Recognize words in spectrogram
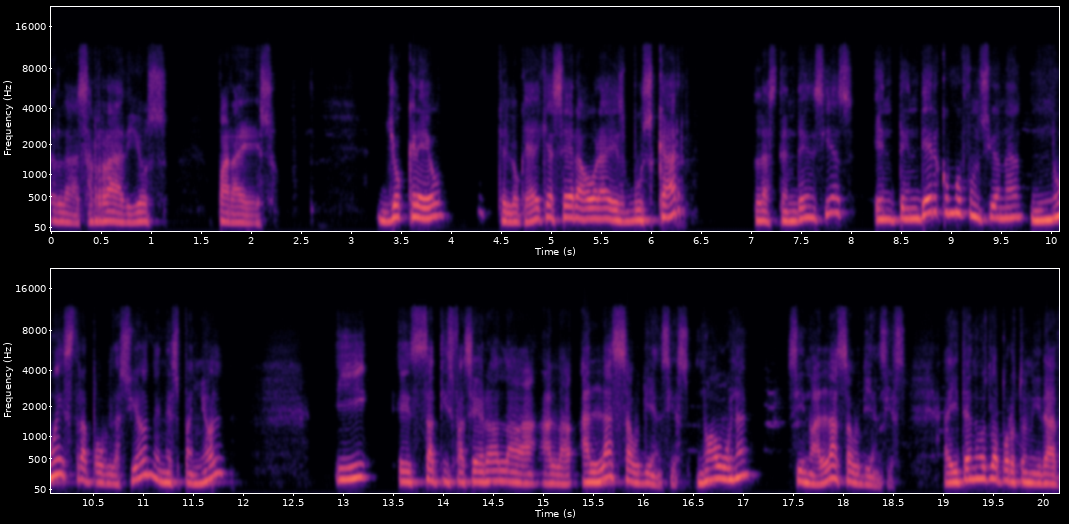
las radios para eso? Yo creo que lo que hay que hacer ahora es buscar las tendencias, entender cómo funciona nuestra población en español y eh, satisfacer a, las audiencias, no a una, sino a las audiencias. Ahí tenemos la oportunidad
